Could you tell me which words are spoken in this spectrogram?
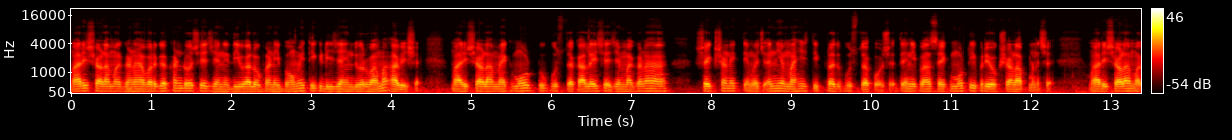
મારી શાળામાં ઘણા વર્ગખંડો છે, જેની દિવાલો ઘણી ભૌમિતિક ડિઝાઇન દોરવામાં આવી છે. મારી શાળામાં એક મોટું પુસ્તકાલય છે, જેમાં ઘણા શૈક્ષણિક તેમજ અન્ય માહિતીપ્રદ પુસ્તકો છે. તેની પાસે એક મોટી પ્રયોગશાળા પણ છે. મારી શાળામાં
